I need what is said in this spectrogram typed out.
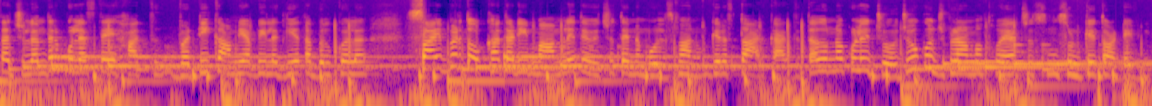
ਤਾਂ ਜਲੰਧਰ ਪੁਲਿਸ ਦੇ ਹੱਥ ਵੱਡੀ ਕਾਮਯਾਬੀ ਲੱਗੀ ਹੈ ਤਾਂ ਬਿਲਕੁਲ ਸਾਈਬਰ ਧੋਖਾਧੜੀ ਮਾਮਲੇ ਦੇ ਵਿੱਚ ਤਿੰਨ ਮੁਲਜ਼ਮਾਂ ਨੂੰ ਗ੍ਰਿਫਤਾਰ ਕਰ ਦਿੱਤਾ। ਉਹਨਾਂ ਕੋਲੇ ਜੋ ਜੋ ਕੁਝ ਬਰਾਮਦ ਹੋਇਆ, ਜਿਸ ਨੂੰ ਸੁਣ ਕੇ ਤੁਹਾਡੇ ਵੀ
